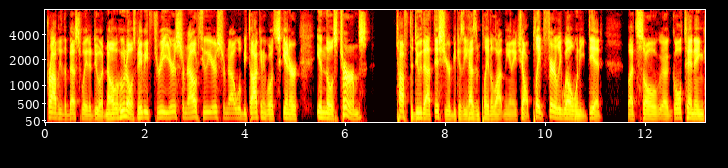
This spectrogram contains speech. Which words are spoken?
probably the best way to do it. Now, who knows? Maybe three years from now, two years from now, we'll be talking about Skinner in those terms. Tough to do that this year because he hasn't played a lot in the NHL. Played fairly well when he did, but so uh, goaltending.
